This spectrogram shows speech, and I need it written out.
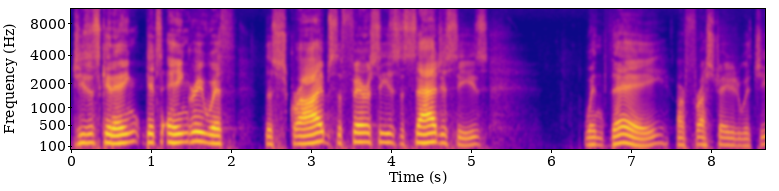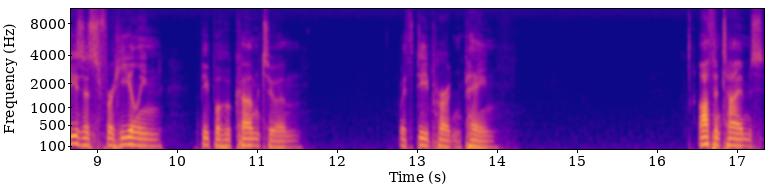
Jesus get ang- gets angry with the scribes, the Pharisees, the Sadducees when they are frustrated with Jesus for healing people who come to him with deep hurt and pain. Oftentimes,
